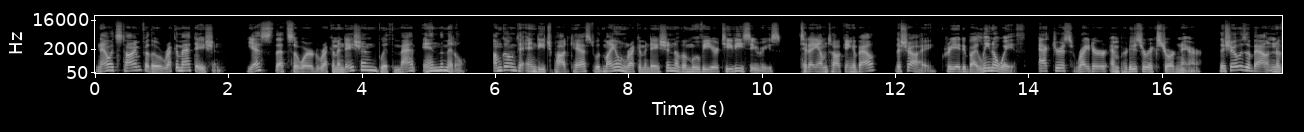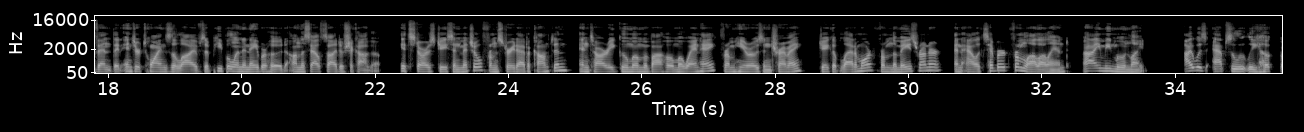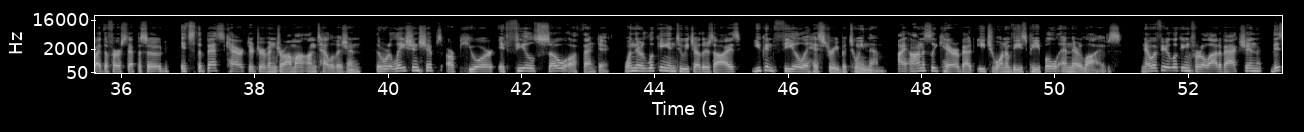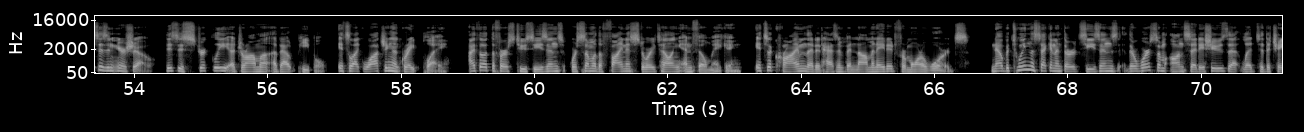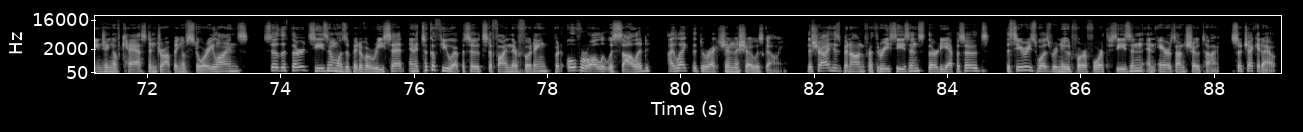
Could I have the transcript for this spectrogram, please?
Now it's time for the recommendation. Yes, that's the word recommendation with Matt in the middle. I'm going to end each podcast with my own recommendation of a movie or TV series. Today I'm talking about The Chi, created by Lena Waithe, actress, writer, and producer extraordinaire. The show is about an event that intertwines the lives of people in a neighborhood on the south side of Chicago. It stars Jason Mitchell from Straight Outta Compton, Ntare Guma Mbaho Mwine from Heroes and Treme, Jacob Latimore from The Maze Runner, and Alex Hibbert from La La Land. I mean Moonlight. I was absolutely hooked by the first episode. It's the best character driven drama on television. The relationships are pure, it feels so authentic. When they're looking into each other's eyes, you can feel a history between them. I honestly care about each one of these people and their lives. Now, if you're looking for a lot of action, this isn't your show. This is strictly a drama about people. It's like watching a great play. I thought the first two seasons were some of the finest storytelling and filmmaking. It's a crime that it hasn't been nominated for more awards. Now, between the second and third seasons, there were some onset issues that led to the changing of cast and dropping of storylines. So the third season was a bit of a reset, and it took a few episodes to find their footing, but overall it was solid. I like the direction the show is going. The Chi has been on for three seasons, 30 episodes. The series was renewed for a fourth season and airs on Showtime, so check it out.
